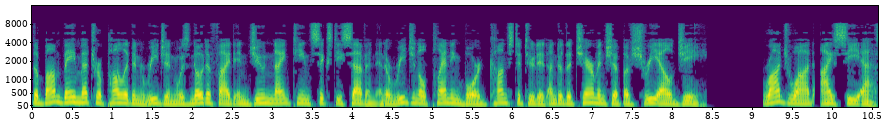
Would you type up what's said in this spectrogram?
The Bombay Metropolitan Region was notified in June 1967 and a regional planning board constituted under the chairmanship of Shri L.G. Rajwade, ICS.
